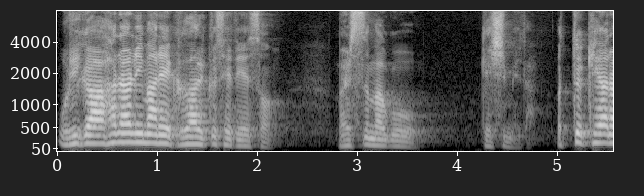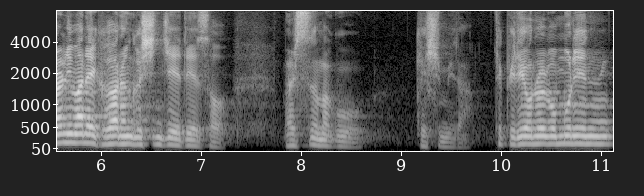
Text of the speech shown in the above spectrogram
우리가 하나님 안에 거할 것에 대해서 말씀하고 계십니다. 어떻게 하나님 안에 거하는 것인지에 대해서 말씀하고 계십니다. 특별히 오늘 본문인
